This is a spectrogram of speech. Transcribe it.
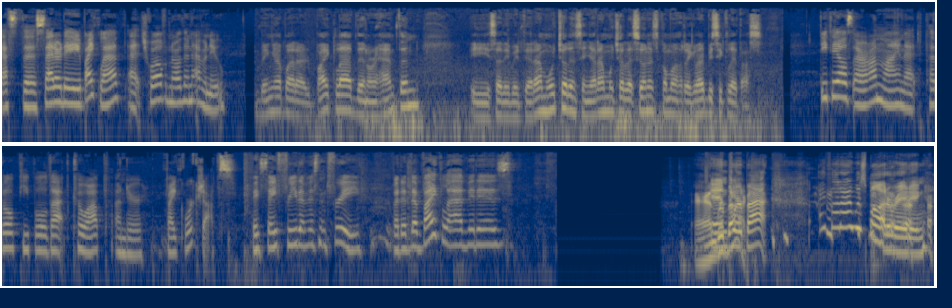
That's the Saturday Bike Lab at 12 Northern Avenue. Venga para el Bike Lab de Northampton y se divertirá mucho, le enseñará muchas lecciones cómo arreglar bicicletas. Details are online at pedalpeople.coop under bike workshops. They say freedom isn't free, but at the Bike Lab it is. And, And we're we're back. back. I thought I was moderating.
